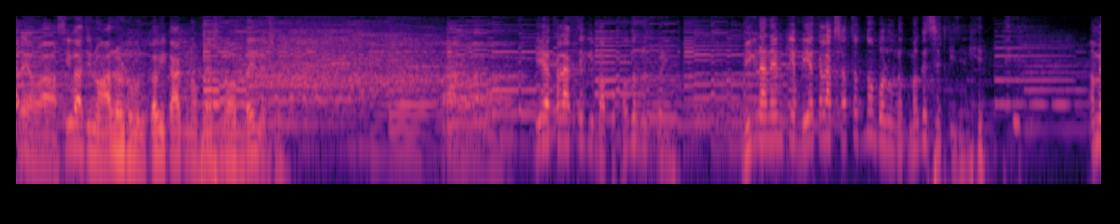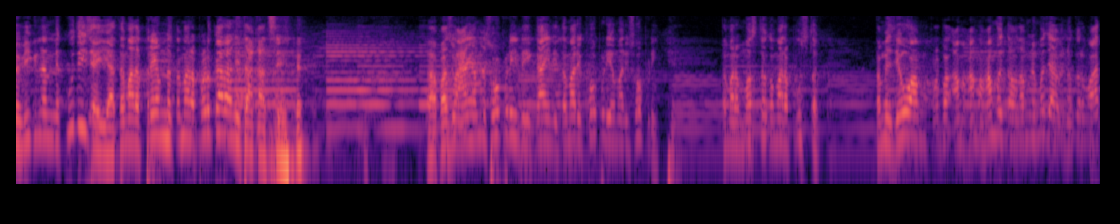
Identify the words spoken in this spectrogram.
અરે વાહ, શિવાજીનો આલડું કવિ કાગનો ફેંસલો લઈ લેશું. બે કલાક થઈ ગઈ બાપુ, ખબર નથી પડી. વિજ્ઞાન એમ કે બે કલાક સતત ન બોલવું મગજ છટકી જાય. અમે વિજ્ઞાન ને કૂદી જઈએ તમારા પ્રેમ ને તમારા પડકારાની તાકાત છે. પાછું અહીંયા અમે સોપડી નહીં, કાંઈ નહીં. તમારી ખોપડી અમારી સોપડી તમારા મસ્તક અમારા પુસ્તક. તમે જેવો આમ આમ આમ સાંભળતા હોય, અમને મજા આવે. નકર વાત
